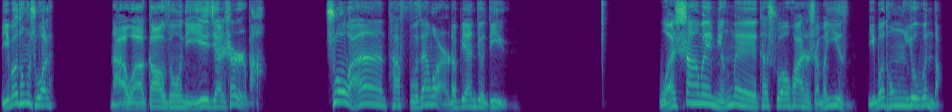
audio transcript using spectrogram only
李伯通说了。那我告诉你一件事儿吧。说完，他伏在我耳朵边就低语。我尚未明白他说话是什么意思呢。李伯通又问道：“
